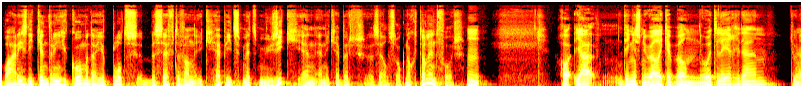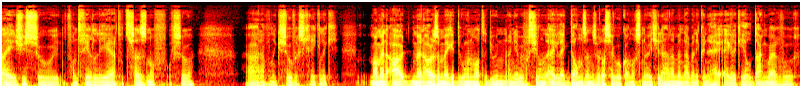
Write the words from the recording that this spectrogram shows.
Waar is die kentering gekomen dat je plots besefte van ik heb iets met muziek en, en ik heb er zelfs ook nog talent voor? Hm. Goh, ja, het ding is nu wel, ik heb wel notenleer gedaan. Toen, ah, juist zo van het vierde leerjaar tot zesde of, of zo. Ja, dat vond ik zo verschrikkelijk. Maar mijn, mijn ouders hebben mij gedwongen om wat te doen. En die hebben verschillende, eigenlijk dans en zo, dat ze ook anders nooit gedaan hebben. En daar ben ik hun eigenlijk heel dankbaar voor.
